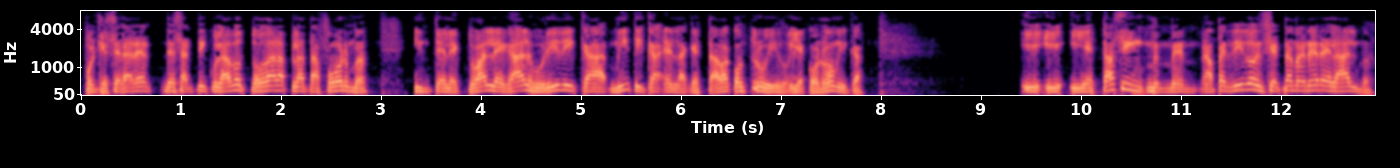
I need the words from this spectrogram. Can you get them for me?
porque se le ha de- desarticulado toda la plataforma intelectual, legal, jurídica, mítica en la que estaba construido y económica. Y, y, y está sin, me- ha perdido en cierta manera el alma.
